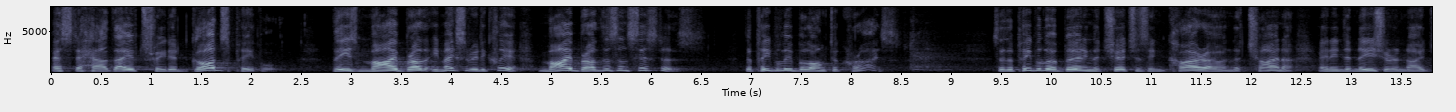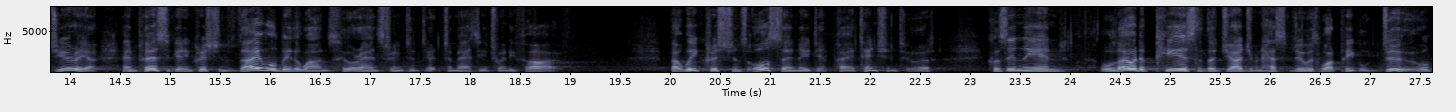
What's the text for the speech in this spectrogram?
as to how they've treated God's people. These, my brother, he makes it really clear, my brothers and sisters, the people who belong to Christ. So the people who are burning the churches in Cairo and China and Indonesia and Nigeria and persecuting Christians, they will be the ones who are answering to, to Matthew 25. But we Christians also need to pay attention to it because, in the end, although it appears that the judgment has to do with what people do,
